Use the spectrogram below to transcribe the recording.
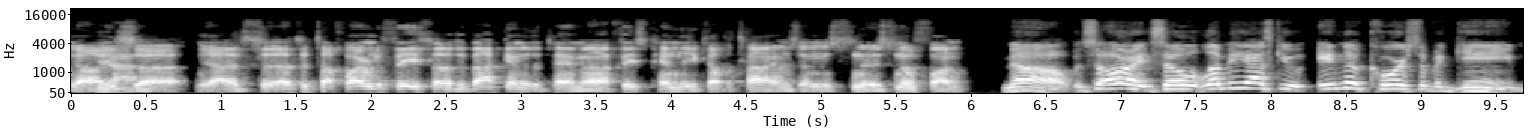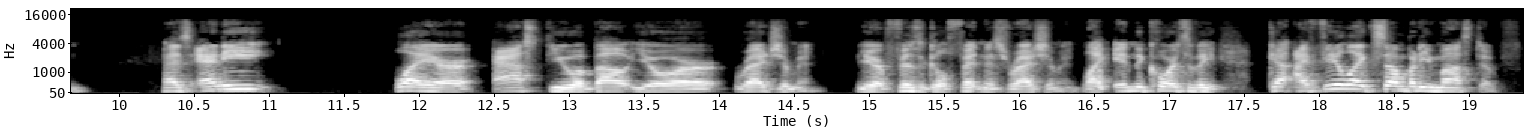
no, yeah. he's uh, yeah, it's uh, that's a tough arm to face out of the back end of the pen. Man. I faced Kenley a couple times, and it's it's no fun. No, so all right, so let me ask you: in the course of a game, has any player asked you about your regimen, your physical fitness regimen? Like in the course of a, I feel like somebody must have.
